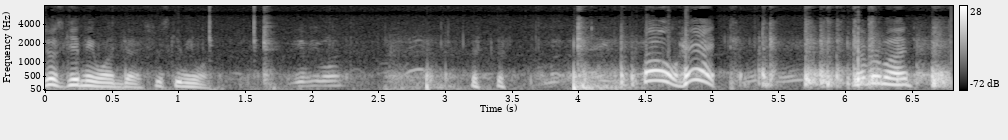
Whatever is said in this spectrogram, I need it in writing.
Just give me one, Des. Just give me one. Give you one? Oh, hit! Never mind.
